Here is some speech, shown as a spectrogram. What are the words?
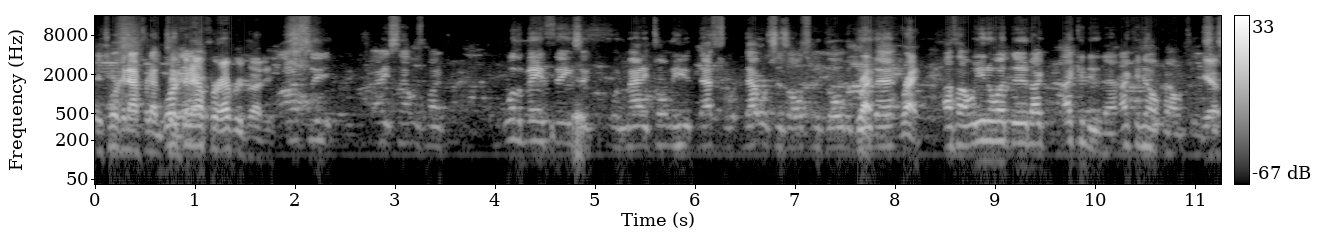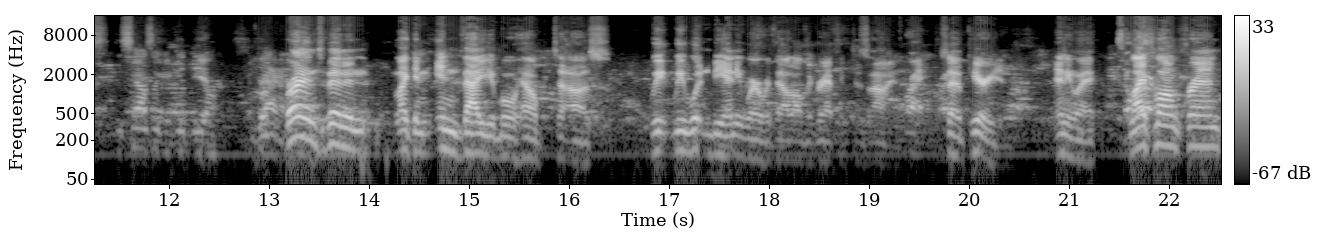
it's working out for them. too. Working out for everybody. honestly, guys, that was my one of the main things that when Maddie told me he, that's what that was his ultimate goal to do Right, that. right. I thought, well, you know what, dude, I, I can do that. I can help out with this. Yep. This, this sounds like a good deal. Brian's been an, like an invaluable help to us. We, we wouldn't be anywhere without all the graphic design. Right. So, period. Anyway, So lifelong friend.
